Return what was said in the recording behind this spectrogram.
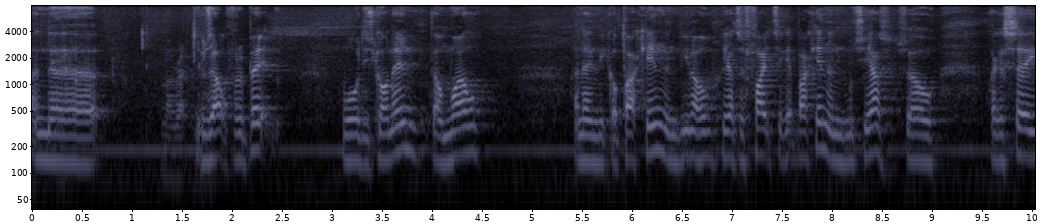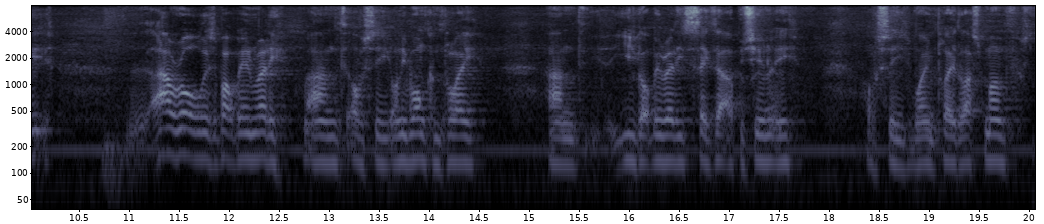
And uh, he was out for a bit. Wardy's gone in, done well. And then he got back in, and you know, he had to fight to get back in, and which he has. So, like I say, our role is about being ready, and obviously only one can play, and you've got to be ready to take that opportunity. Obviously, Wayne played last month,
